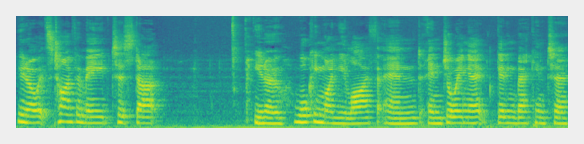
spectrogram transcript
you know, it's time for me to start you know, walking my new life and enjoying it, getting back into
